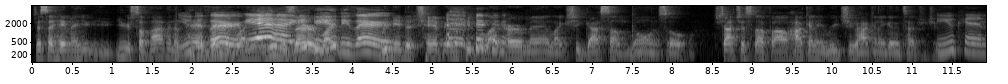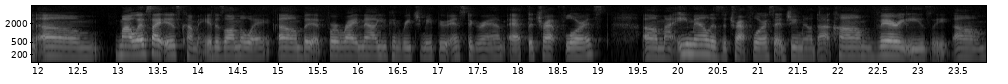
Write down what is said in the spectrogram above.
just say, hey man, you you're surviving a you pandemic deserve. right yeah, now. You deserve. You, like, deserve. We need to champion people like her, man. Like she got something going. So shout your stuff out. How can they reach you? How can they get in touch with you? You can. Um, my website is coming. It is on the way. Um, but for right now, you can reach me through Instagram at the Trap Florist. Um, my email is thetrapflorist at gmail.com. Very easy. Um,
